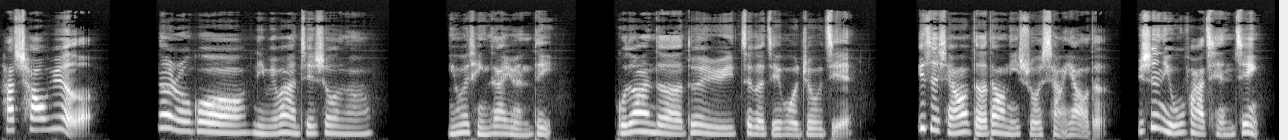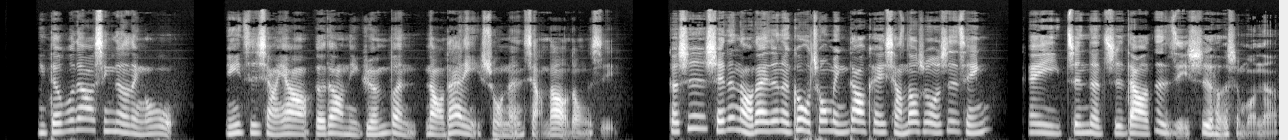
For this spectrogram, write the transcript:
他超越了。那如果你没办法接受呢？你会停在原地，不断的对于这个结果纠结，一直想要得到你所想要的。于是你无法前进，你得不到新的领悟，你一直想要得到你原本脑袋里所能想到的东西。可是谁的脑袋真的够聪明到可以想到所有事情，可以真的知道自己适合什么呢？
